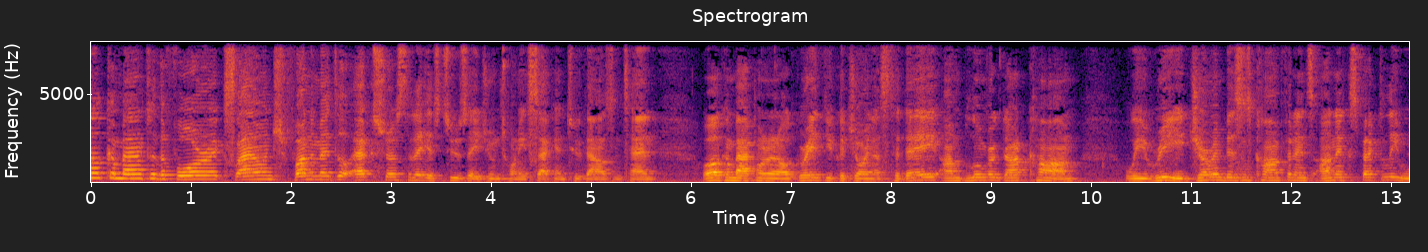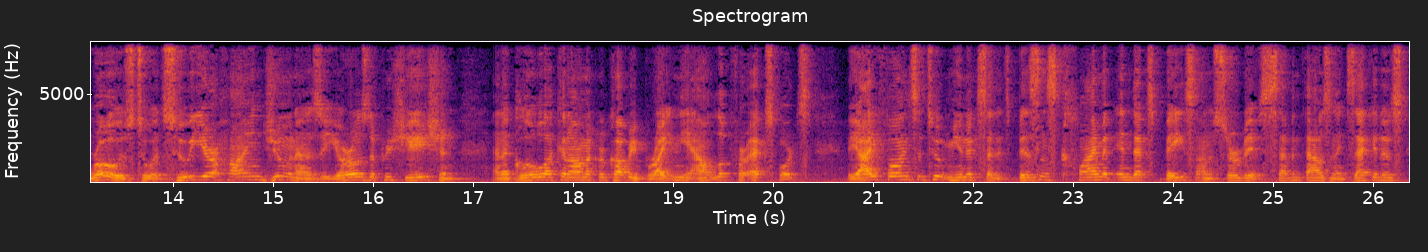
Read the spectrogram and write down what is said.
Welcome back to the Forex Lounge Fundamental Extras. Today is Tuesday, June 22nd, 2010. Welcome back, one and all. Great you could join us today on Bloomberg.com. We read German business confidence unexpectedly rose to a two-year high in June as the euro's depreciation and a global economic recovery brightened the outlook for exports. The IFO Institute Munich said its business climate index based on a survey of 7,000 executives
